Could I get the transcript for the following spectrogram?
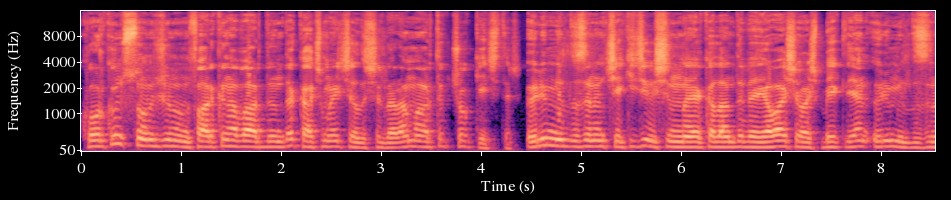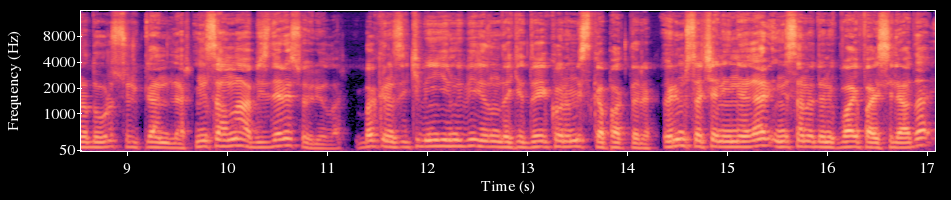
Korkunç sonucunun farkına vardığında kaçmaya çalışırlar ama artık çok geçtir. Ölüm yıldızının çekici ışınına yakalandı ve yavaş yavaş bekleyen ölüm yıldızına doğru sürüklendiler. İnsanlığa bizlere söylüyorlar. Bakınız 2021 yılındaki The Economist kapakları. Ölüm saçan iğneler insana dönük Wi-Fi silahı da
